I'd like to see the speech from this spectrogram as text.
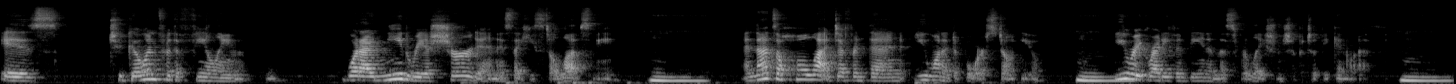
is to go in for the feeling. What I need reassured in is that he still loves me. Mm. And that's a whole lot different than you want a divorce, don't you? Mm. You regret even being in this relationship to begin with. Mm.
